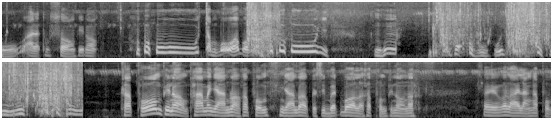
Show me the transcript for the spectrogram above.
โอ้โหว่าล้วทั้งสองพี่น้องโอ้จัมโบ้ครับผมโอ้โหอื้อหือโอ้โหโอ้โหครับผมพี่น้องพามายามรอบครับ ผม ยามรอบกับสิเบิร์ดบอลแล้วครับ ผมพี่น้องเนาะใส่ว่าหลายหลังครับ ผม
